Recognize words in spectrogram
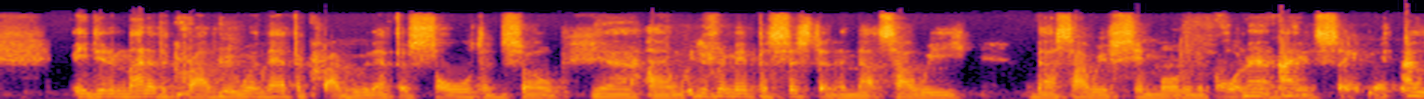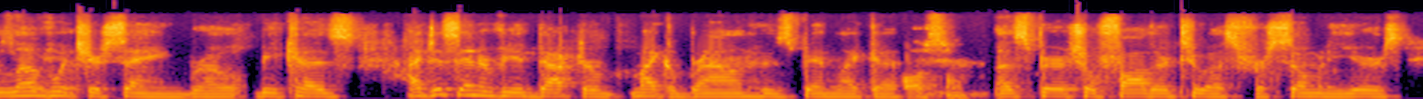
it didn't matter the crowd. We weren't there for crowd. We were there for souls. And so, yeah, and we just remained persistent. And that's how we, that's how we've seen more than a quarter Man, million I, saved. I love what you're saying, bro, because I just interviewed Dr. Michael Brown, who's been like a, awesome. a spiritual father to us for so many years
